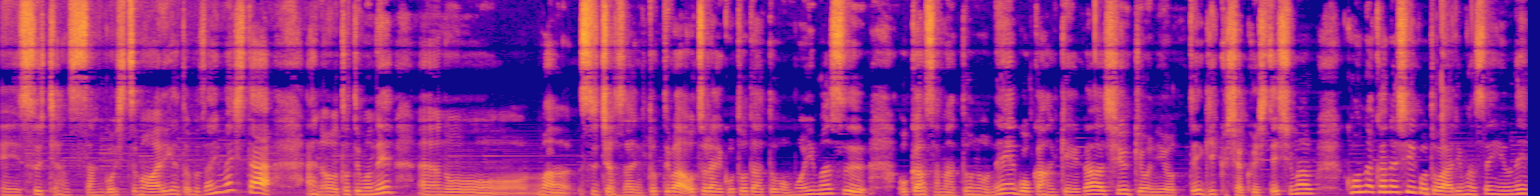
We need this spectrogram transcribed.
えー、スーちゃんさんご質問ありがとうございました。あのとてもね、あのまあスーちゃんさんにとってはお辛いことだと思います。お母様とのねご関係が宗教によってギクシャクしてしまうこんな悲しいことはありませんよね。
